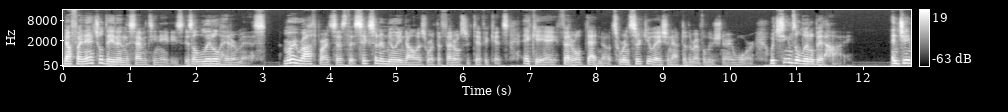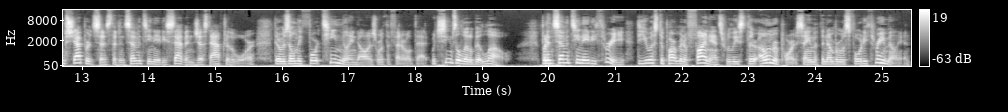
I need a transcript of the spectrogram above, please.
Now, financial data in the 1780s is a little hit or miss. Murray Rothbard says that $600 million worth of federal certificates, aka federal debt notes, were in circulation after the Revolutionary War, which seems a little bit high. And James Shepherd says that in 1787, just after the war, there was only $14 million worth of federal debt, which seems a little bit low. But in 1783, the U.S. Department of Finance released their own report saying that the number was 43 million.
